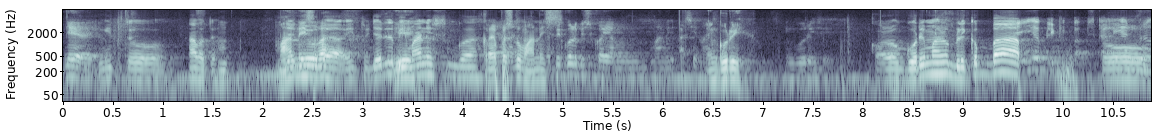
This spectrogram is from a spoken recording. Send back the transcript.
Iya, iya. gitu. Apa tuh? Manis jadi lah. Udah, itu jadi lebih Iya. manis gua. Krepes tuh manis. Tapi gue lebih suka yang manis asin Yang gurih. Yang gurih sih. Kalau gurih mah lu beli kebab. Iya beli kebab sekalian Tuh. bro.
